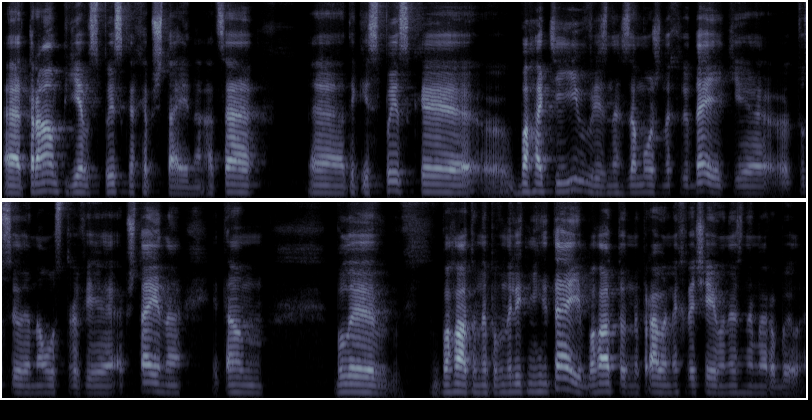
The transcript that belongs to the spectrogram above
е, Трамп є в списках Епштейна, а це такі списки е, багатіїв різних заможних людей, які е, тусили на острові Епштейна, і там були багато неповнолітніх дітей, і багато неправильних речей вони з ними робили.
